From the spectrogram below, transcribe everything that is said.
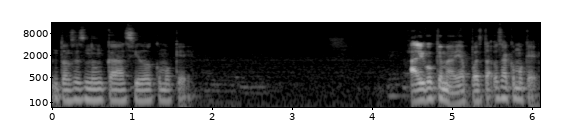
Entonces nunca ha sido como que algo que me había puesto. O sea, como que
